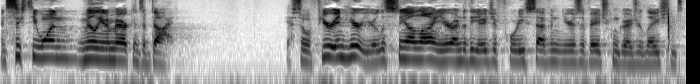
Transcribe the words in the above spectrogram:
And 61 million Americans have died. So if you're in here, you're listening online, you're under the age of 47 years of age, congratulations.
